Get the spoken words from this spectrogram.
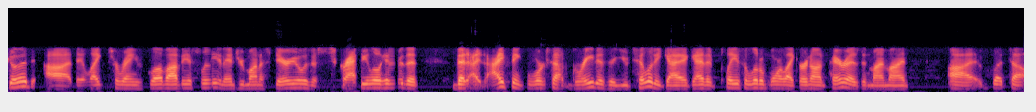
good. Uh, they like Turang's glove, obviously, and Andruw Monasterio is a scrappy little hitter that that I, I think works out great as a utility guy, a guy that plays a little more like Hernan Perez in my mind. Uh, but uh,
